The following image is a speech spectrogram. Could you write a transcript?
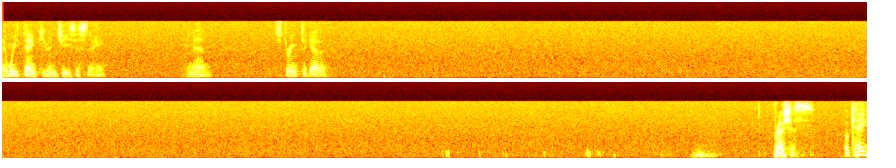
And we thank you in Jesus' name. Amen. Let's drink together. Precious. Okay,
